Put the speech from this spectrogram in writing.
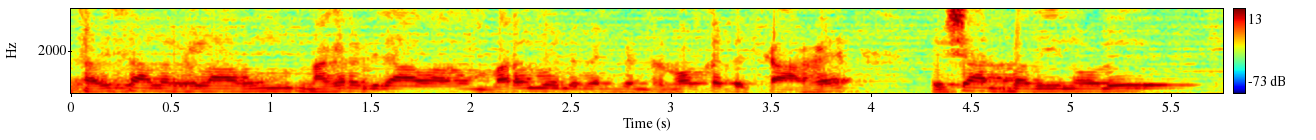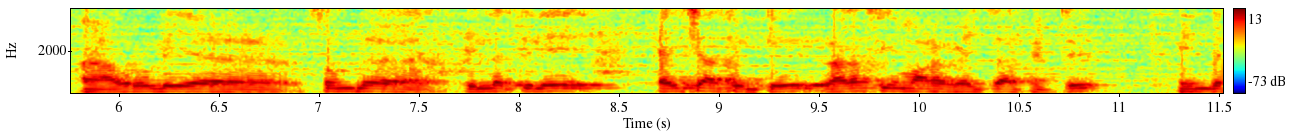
தவிசாளர்களாகவும் நகரபிதாவாகவும் வர வேண்டும் என்கின்ற நோக்கத்திற்காக ரிஷாட் பதியினோடு அவருடைய சொந்த இல்லத்திலே கைச்சாத்திட்டு ரகசியமாக கைச்சாத்திட்டு இந்த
